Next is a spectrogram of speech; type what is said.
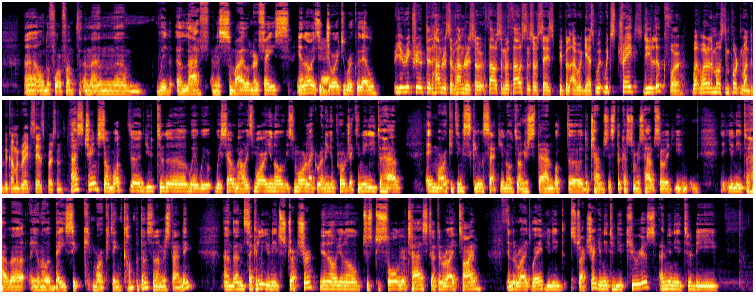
uh, on the forefront and. and um, with a laugh and a smile on her face. You know, it's a yeah. joy to work with Elle you recruited hundreds of hundreds or thousands or thousands of salespeople, I would guess. which traits do you look for? What, what are the most important ones to become a great salesperson? Has changed somewhat uh, due to the way we, we sell now. It's more, you know, it's more like running a project, and you need to have a marketing skill set, you know, to understand what the, the challenges the customers have. So it, you, you need to have a, you know, a basic marketing competence and understanding and then secondly, you need structure, you know, you know, to, to solve your tasks at the right time in the right way. You need structure. You need to be curious and you need to be,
